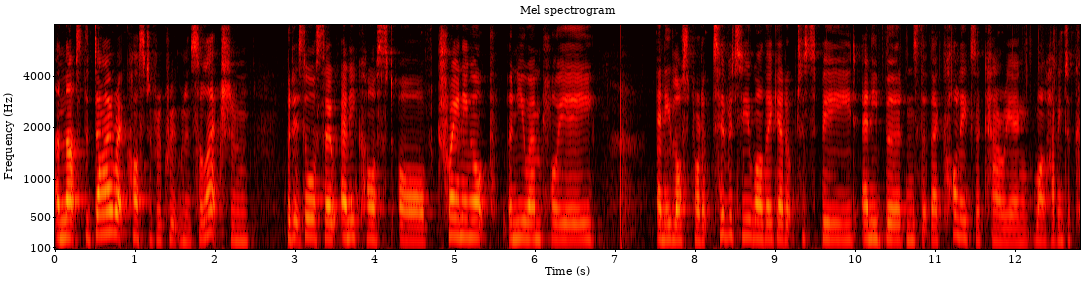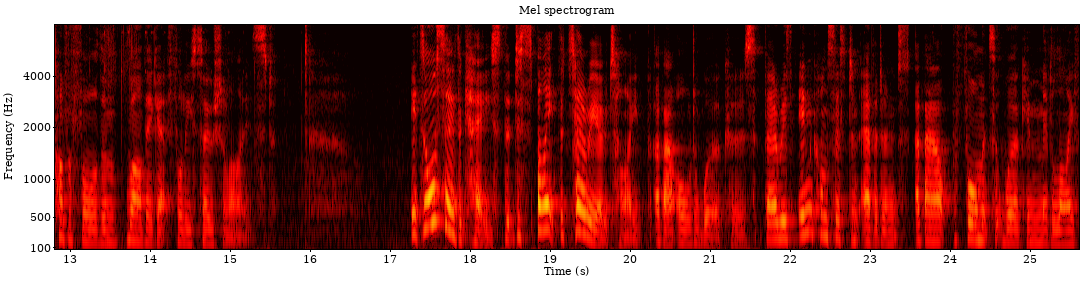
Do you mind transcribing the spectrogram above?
And that's the direct cost of recruitment and selection, but it's also any cost of training up a new employee, any lost productivity while they get up to speed, any burdens that their colleagues are carrying while having to cover for them while they get fully socialised. It's also the case that despite the stereotype about older workers, there is inconsistent evidence about performance at work in midlife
